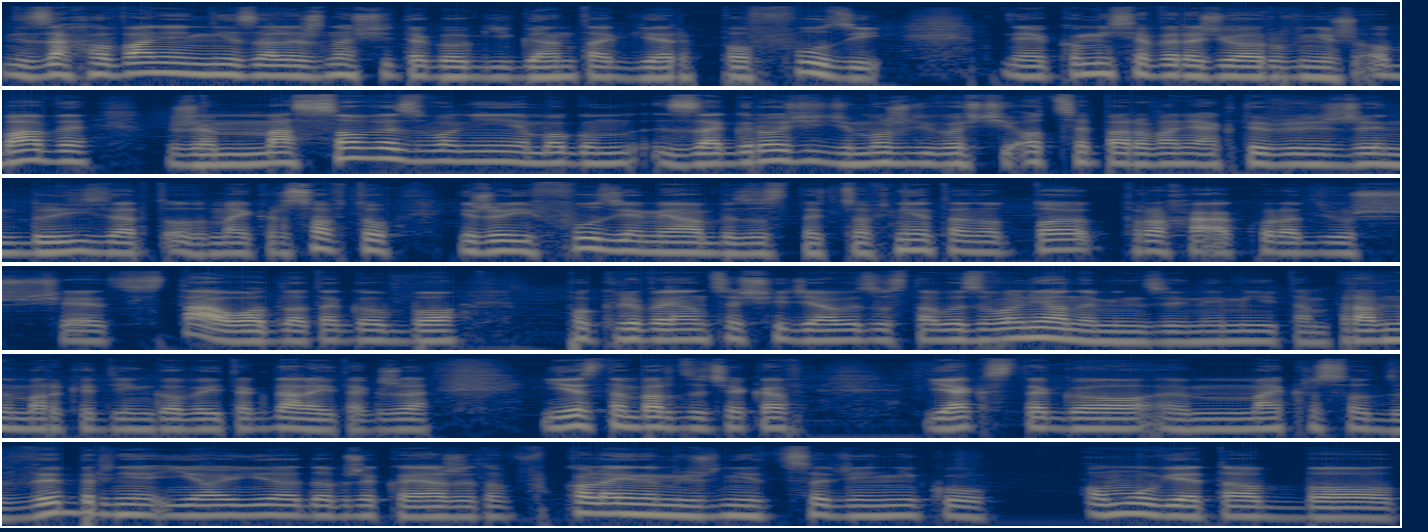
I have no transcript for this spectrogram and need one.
zachowania niezależności tego giganta gier po fuzji. E, komisja wyraziła również obawy, że że masowe zwolnienia mogą zagrozić możliwości odseparowania Activision Blizzard od Microsoftu. Jeżeli fuzja miałaby zostać cofnięta, no to trochę akurat już się stało, dlatego, bo pokrywające się działy zostały zwolnione, między innymi tam prawne, marketingowe i tak dalej. Także jestem bardzo ciekaw, jak z tego Microsoft wybrnie i o ile dobrze kojarzę, to w kolejnym już niecodzienniku omówię to, bo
